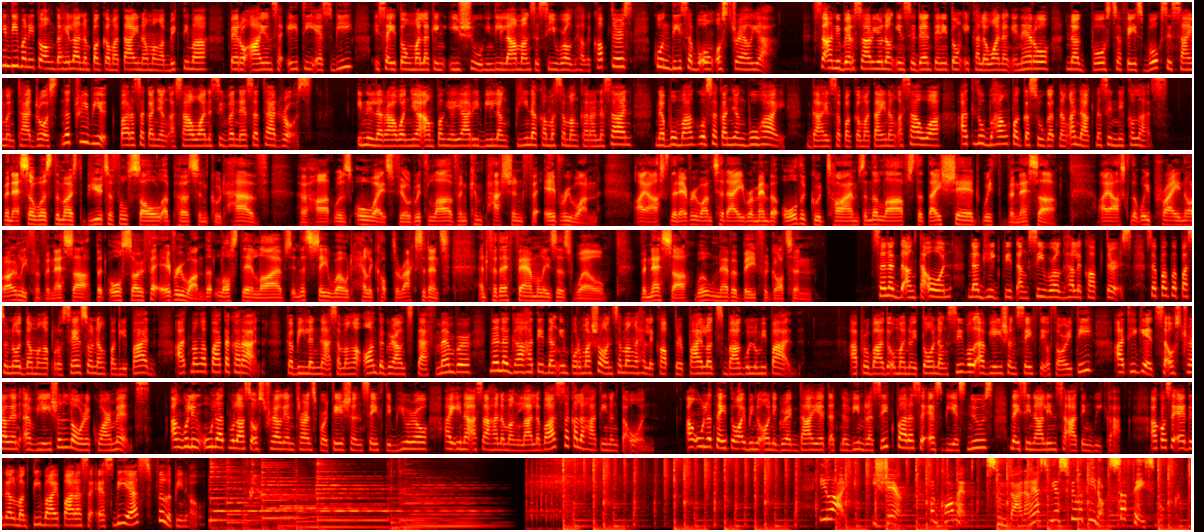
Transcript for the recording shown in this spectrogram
Hindi man ito ang dahilan ng pagkamatay ng mga biktima pero ayon sa ATSB, isa itong malaking issue hindi lamang sa SeaWorld helicopters kundi sa buong Australia. Sa anibersaryo ng insidente nitong ikalawa ng Enero, nag-post sa Facebook si Simon Tadros na tribute para sa kanyang asawa na si Vanessa Tadros. Inilarawan niya ang pangyayari bilang pinakamasamang karanasan na bumago sa kanyang buhay dahil sa pagkamatay ng asawa at lubhang pagkasugat ng anak na si Nicholas. Vanessa was the most beautiful soul a person could have. Her heart was always filled with love and compassion for everyone. I ask that everyone today remember all the good times and the laughs that they shared with Vanessa. I ask that we pray not only for Vanessa, but also for everyone that lost their lives in the SeaWorld helicopter accident, and for their families as well. Vanessa will never be forgotten. Sa nagdaang taon, naghigpit ang SeaWorld Helicopters sa pagpapasunod ng mga proseso ng paglipad at mga patakaran, kabilang na sa mga on-the-ground staff member na naghahatid ng impormasyon sa mga helicopter pilots bago lumipad. Aprobado umano ito ng Civil Aviation Safety Authority at higit sa Australian Aviation Law requirements. Ang huling ulat mula sa Australian Transportation Safety Bureau ay inaasahan namang lalabas sa kalahati ng taon. Ang ulat na ito ay binuo ni Greg Diet at Navin Rasik para sa SBS News na isinalin sa ating wika. Ako si Edinel Magtibay para sa SBS Filipino. I-like, i-share, makapag-comment. Sundan ang SBS Filipino sa Facebook.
